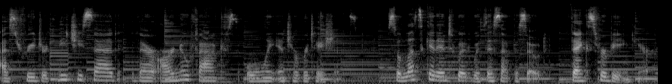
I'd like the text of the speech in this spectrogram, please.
As Friedrich Nietzsche said, there are no facts, only interpretations. So let's get into it with this episode. Thanks for being here.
